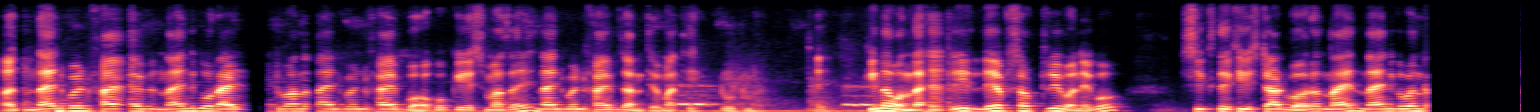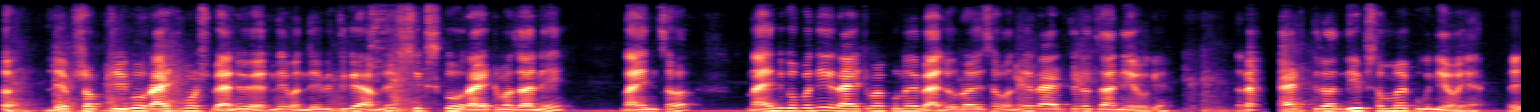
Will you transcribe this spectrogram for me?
अनि नाइन पोइन्ट फाइभ नाइनको राइटमा नाइन पोइन्ट फाइभ भएको केसमा चाहिँ नाइन पोइन्ट फाइभ जान्थ्यो माथि रुटमा है किन भन्दाखेरि लेफ्ट सब ट्री भनेको सिक्सदेखि स्टार्ट भएर नाइन नाइनको पनि लेफ्ट सब ट्रीको राइट मोस्ट भ्याल्यु हेर्ने भन्ने बित्तिकै हामीले सिक्सको राइटमा जाने नाइन छ। नाइनको पनि राइटमा कुनै भ्याल्यु रहेछ भने राइटतिर जाने हो क्या। राइटतिर लिपसम्मै पुग्ने हो यहाँ है।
